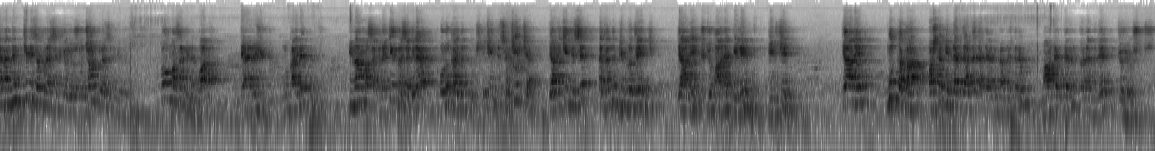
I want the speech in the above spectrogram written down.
efendim kilise kulesini görüyorsunuz, cam kulesini görüyorsunuz. Olmasa bile var. Değerli çünkü. Bunu kaybetmiyor. İnanmasa bile, girmese bile onu kaydetmemiş. İkincisi kirke. Yani ikincisi efendim bibliotek. Yani kütüphane, bilim, bilgi. Yani mutlaka başka milletlerde de değerli kardeşlerim mabetlerin önemini görüyorsunuz.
